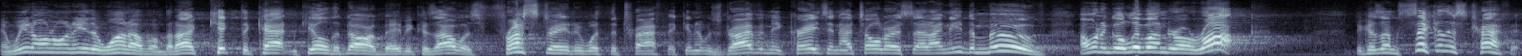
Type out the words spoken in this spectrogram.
And we don't own either one of them, but I kicked the cat and killed the dog, baby, because I was frustrated with the traffic and it was driving me crazy. And I told her, I said, I need to move. I want to go live under a rock because I'm sick of this traffic.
